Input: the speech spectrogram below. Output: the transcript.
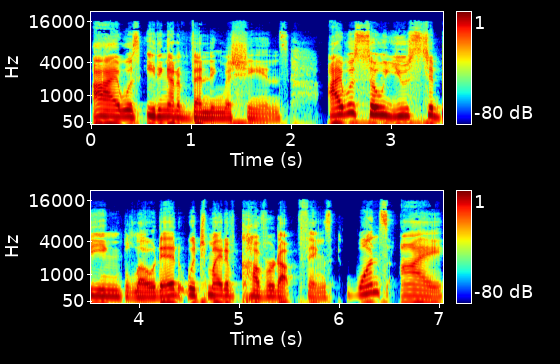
i was eating out of vending machines i was so used to being bloated which might have covered up things once i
